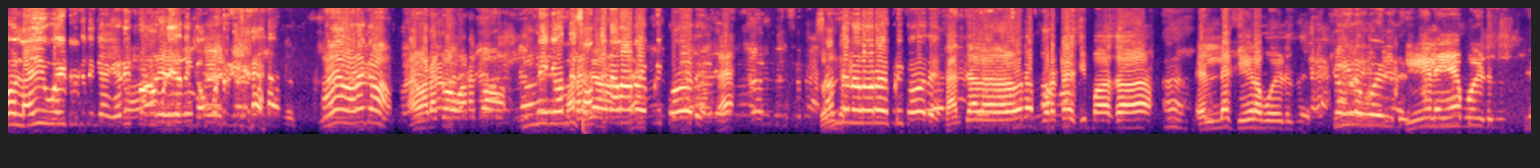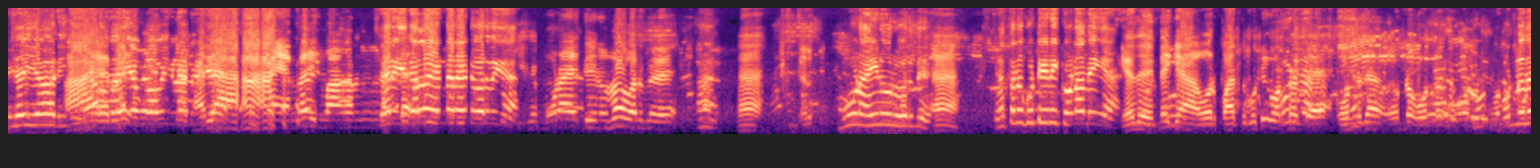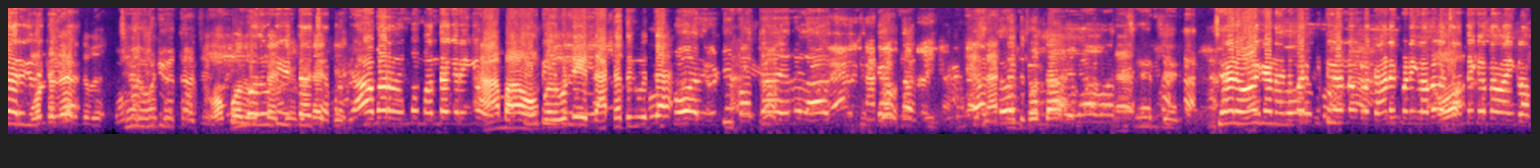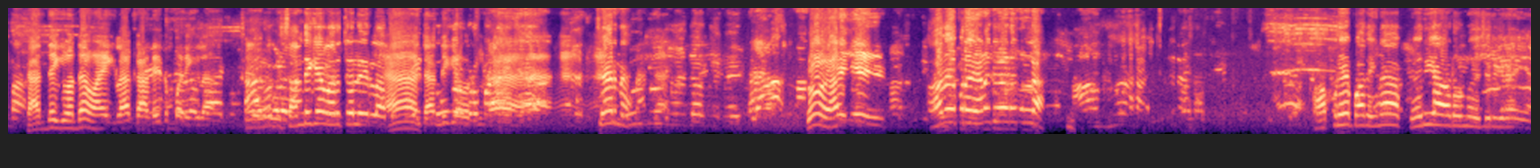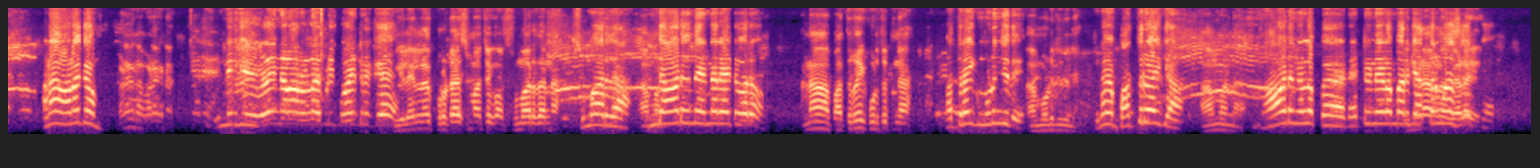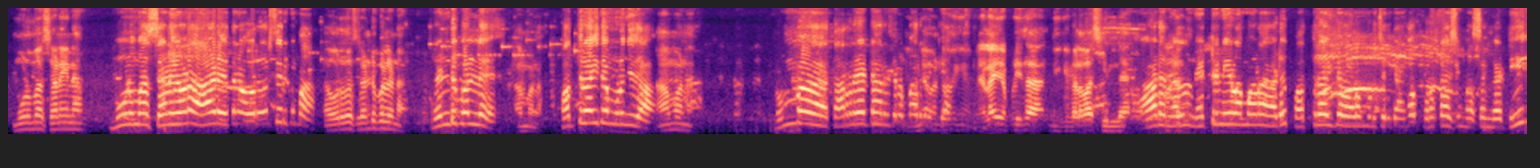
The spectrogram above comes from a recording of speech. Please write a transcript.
ஓ லைவ் போயிட்டு இருக்குதுங்க. எடிட் பண்ண முடியாது. கமெண்ட் வணக்கம். வணக்கம் வணக்கம். இன்னைக்கு வந்து சந்தை நிலவரம் எப்படி போகுது? சந்தை நிலவரம் எப்படி போகுது? சந்தாலோட புரட்டாசி மாசம். எல்லாம் கீழே போயிடுது. கீழே போயிடுது. கீழேயே போயிடுது. ஐயோ நீங்க ஆயிரம் நிறைய ரூபாய் ஆயிரம் ரூபாய்க்கு சரி வாங்குறது இதெல்லாம் என்ன ரேட் வருதுங்க? இது மூணாயிரத்தி ஐநூறு ரூபா வருது. மூணு ஐநூறு வருது. எத்தனை குட்டி நீ கொண்டாந்தீங்க? எது இன்னைக்கு? ஒரு பத்து குட்டி வந்து ஒண்ணுதான். ஒண்ணு ஒண்ணு ஒண்ணுதான் இருக்குது. ஒண்ணுதான் இருக்குது. ஒன்பது குட்டி குட்டி வித்தாச்சு. அப்ப வியாபாரம் ரொம்ப மந்தங்கிறீங்க. ஆமா ஒன்பது குட்டி நட்டத்துக்கு வித்தா சரி சரி. சரி ஓகே நான் இந்த மாதிரி குட்டி வேணும் உங்களை கான்டாக்ட் பண்ணிக்கலாமா? சந்தைக்கு வந்தா வாங்கிக்கலாமா? சந்தைக்கு வந்தா வாங்கிக்கலாம் கடையிட்டு பண்ணிக்கலாம். சந்தைக்கே வர சொல்லிடலாம். சந்தைக்கே வர. சரிண்ணா. அது அப்புறம் எனக்கு வேணும்ல. அப்படியே பாத்தீங்கன்னா பெரிய ஆடு ஒண்ணு வச்சிருக்கிறேன். அண்ணா வணக்கம். இன்னைக்கு விலை நிலவரம் எப்படி போயிட்டு இருக்கு இளைஞர் புரட்டாசி மாச்சம் சுமார் தானே சுமார் தான் இந்த ஆடு வந்து என்ன ரேட் வரும்? அண்ணா பத்து ரூபாய்க்கு கொடுத்துட்டுண்ணே. பத்து ரூபாய்க்கு முடிஞ்சது. முடிஞ்சுதுண்ணே. என்ன பத்து ரூபாய்க்கா? ஆமாண்ணா. ஆடு நல்ல நெட்டு நீளமா இருக்கு. எத்தனை மாசம் விலை. இருக்கு? மூணு மாசம் சனைண்ணா மூணு மாசம் செனையோட ஆடு எத்தனை ஒரு வருஷம் இருக்குமா? ஒரு வருஷம் ரெண்டு பல்லுண்ணா. ரெண்டு பல்லு. ஆமாண்ணா. பத்து ரூபாய்க்கு தான் முடிஞ்சுதா? ஆமாண்ணா. ரொம்ப தர ரேட்டா இருக்கிற மாதிரி இருக்கு? விலை அப்படிதான் இன்னைக்கு விலைவாசி இல்ல. ஆடு நல்ல நெட்டு நீளமான ஆடு பத்து ரூபாய்க்கு விலை முடிச்சிருக்காங்க. புரட்டாசி மாசம் காட்டி.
